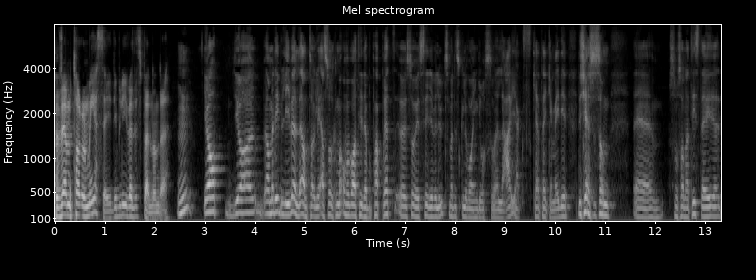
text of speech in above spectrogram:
Men vem tar hon med sig? Det blir väldigt spännande. Mm. Ja, ja, ja, men det blir väl antagligen, alltså om man bara tittar på pappret eh, så ser det väl ut som att det skulle vara Ingrosso eller Ajax kan jag tänka mig. Det, det känns ju som, eh, som sådana artister,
